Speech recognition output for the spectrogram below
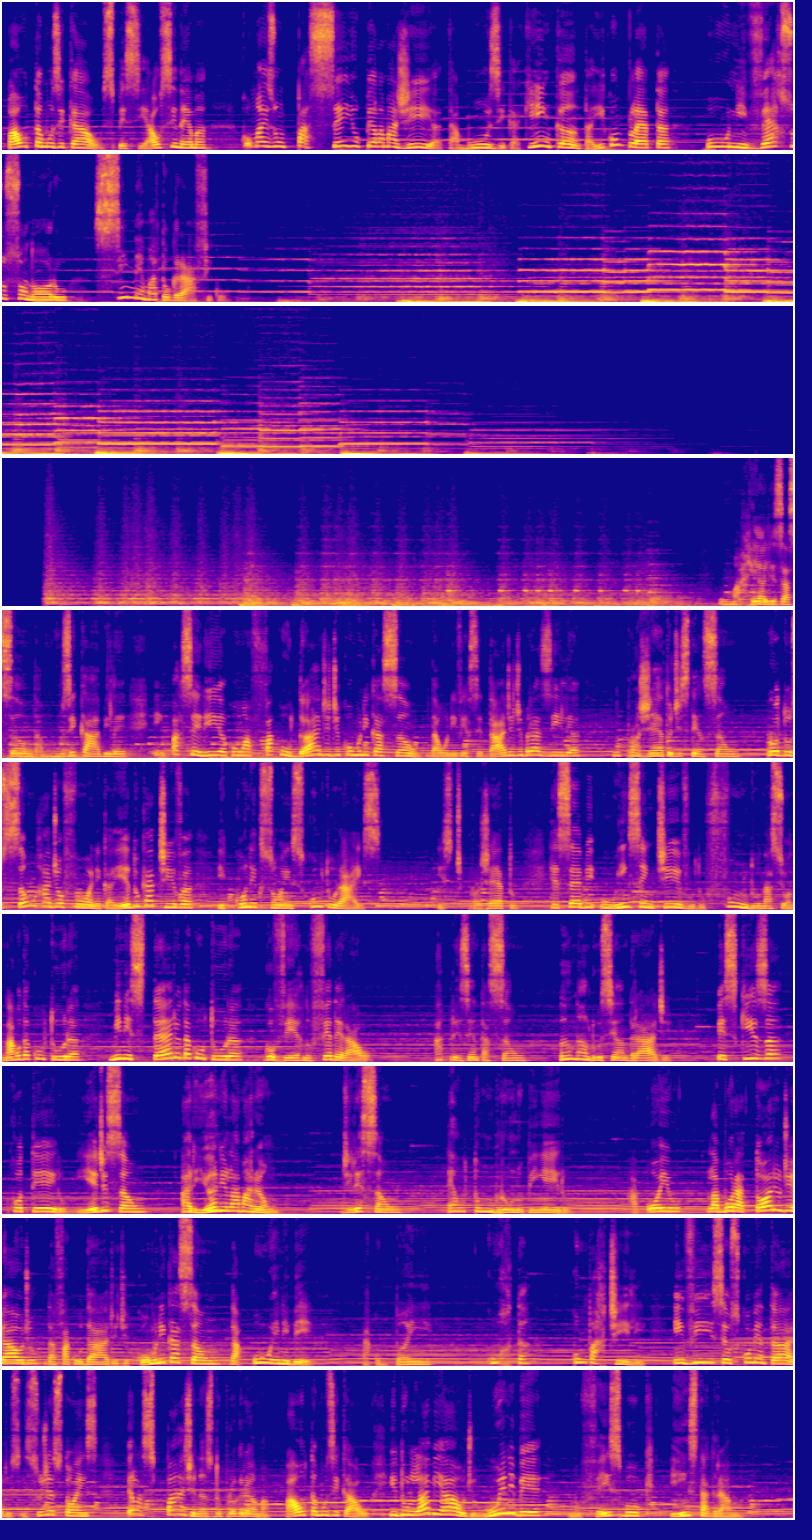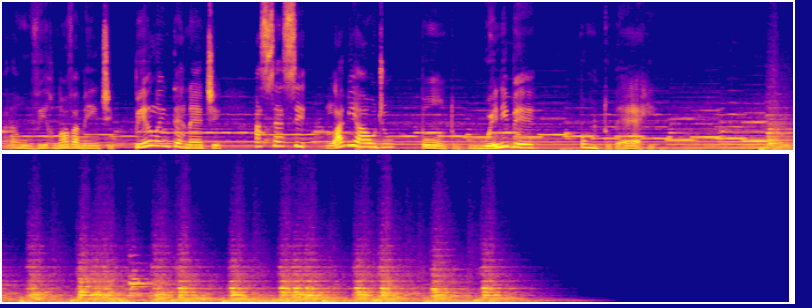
Pauta Musical Especial Cinema, com mais um passeio pela magia da música que encanta e completa o universo sonoro cinematográfico. Uma realização da Musicabile em parceria com a Faculdade de Comunicação da Universidade de Brasília, no projeto de extensão Produção Radiofônica Educativa e Conexões Culturais. Este projeto recebe o incentivo do Fundo Nacional da Cultura, Ministério da Cultura, Governo Federal. Apresentação Ana Lúcia Andrade Pesquisa, roteiro e edição: Ariane Lamarão. Direção: Elton Bruno Pinheiro. Apoio: Laboratório de Áudio da Faculdade de Comunicação da UNB. Acompanhe, curta, compartilhe, envie seus comentários e sugestões pelas páginas do programa Pauta Musical e do Lab Áudio UNB no Facebook e Instagram. Para ouvir novamente pela internet, acesse labiaudio.unb.br. thank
